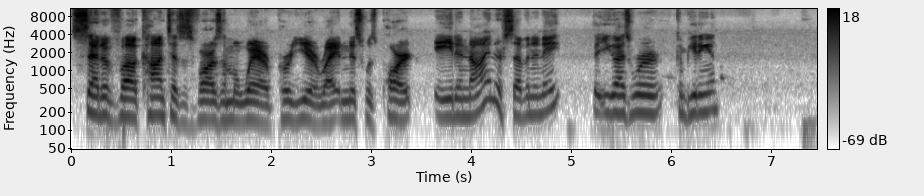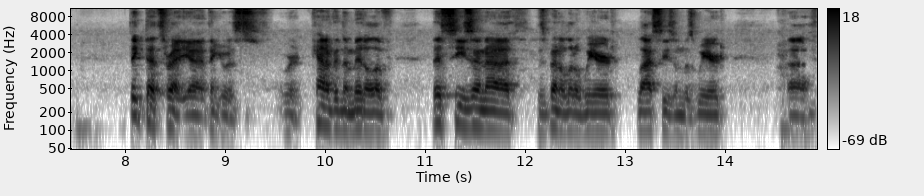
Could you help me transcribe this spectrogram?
set of uh, contests, as far as I'm aware, per year, right? And this was part eight and nine, or seven and eight that you guys were competing in. I think that's right. Yeah, I think it was. We're kind of in the middle of this season. Uh, has been a little weird. Last season was weird. Uh, I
